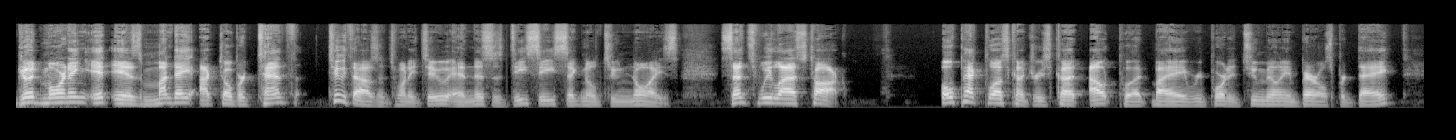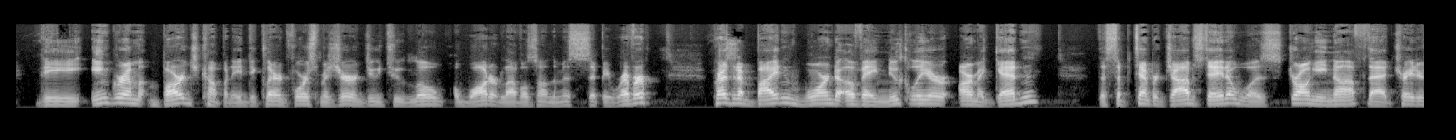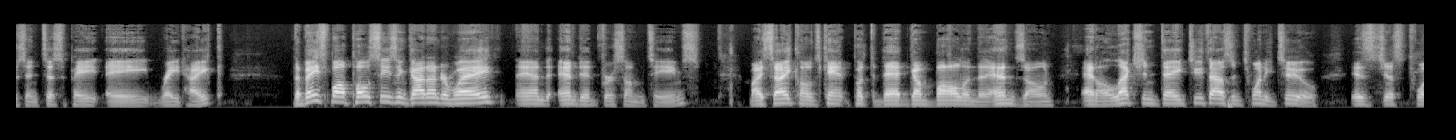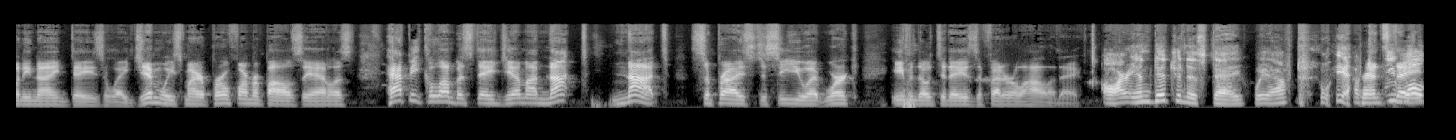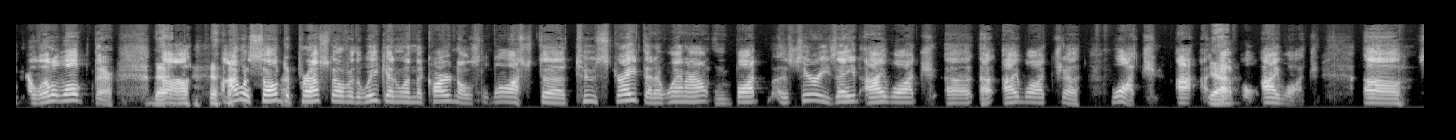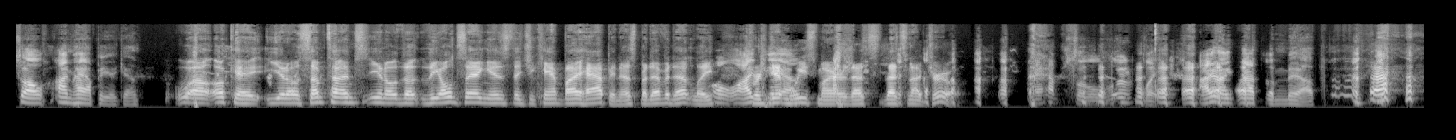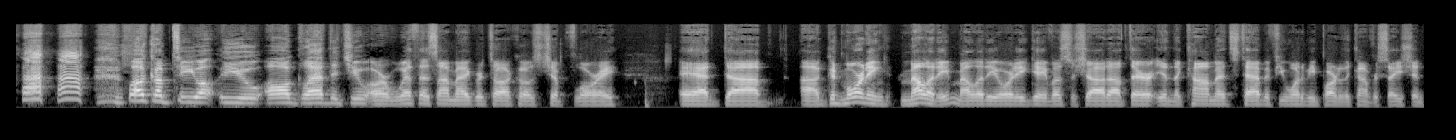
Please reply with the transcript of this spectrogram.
Good morning. It is Monday, October 10th, 2022, and this is DC Signal to Noise. Since we last talked, OPEC plus countries cut output by a reported 2 million barrels per day. The Ingram Barge Company declared force majeure due to low water levels on the Mississippi River. President Biden warned of a nuclear Armageddon. The September jobs data was strong enough that traders anticipate a rate hike. The baseball postseason got underway and ended for some teams. My Cyclones can't put the dadgum ball in the end zone, and Election Day 2022 is just 29 days away. Jim Wiesemeyer, pro farmer policy analyst. Happy Columbus Day, Jim. I'm not not surprised to see you at work even though today is a federal holiday. Our Indigenous Day. We have to we have Penn to be woke, a little woke there. That, uh, I was so depressed over the weekend when the Cardinals lost uh, two straight that I went out and bought a Series Eight iWatch uh, uh iWatch uh, watch uh, yeah. Apple iWatch. Uh, so I'm happy again. Well, okay, you know, sometimes you know the the old saying is that you can't buy happiness, but evidently oh, for can. Jim Wiesemeyer, that's that's not true. Absolutely, I think that's a myth. Welcome to you, you all. Glad that you are with us. I'm AgriTalk host Chip Flory, and uh, uh, good morning, Melody. Melody already gave us a shout out there in the comments tab. If you want to be part of the conversation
